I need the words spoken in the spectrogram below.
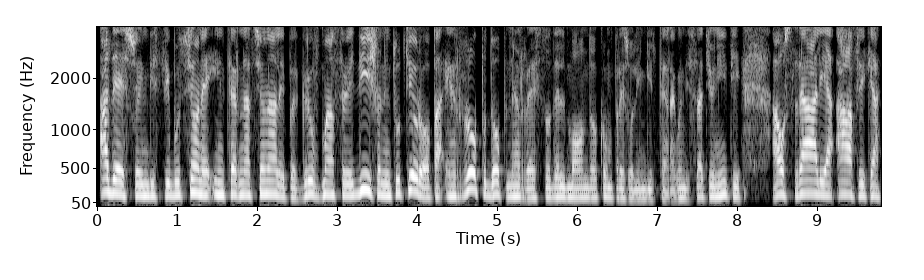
adesso in distribuzione internazionale per Groove Master Edition in tutta Europa e Rope Dope nel resto del mondo, compreso l'Inghilterra, quindi Stati Uniti, Australia, Africa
